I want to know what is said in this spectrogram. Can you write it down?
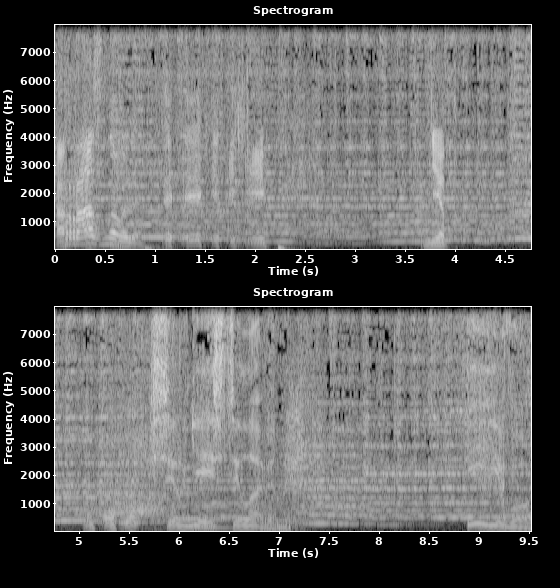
Праздновали. Нет. Сергей Стилавин и его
